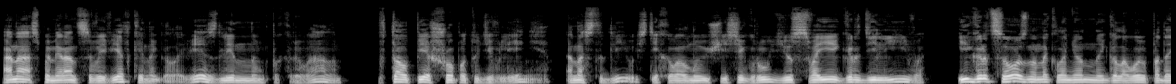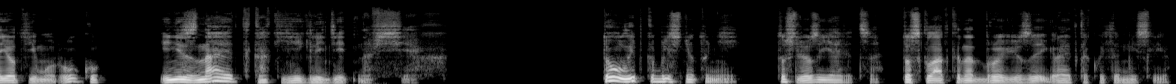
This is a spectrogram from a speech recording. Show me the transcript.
Она с померанцевой веткой на голове, с длинным покрывалом, в толпе шепот удивления, она стыдливо, тихо волнующейся грудью, своей горделиво и грациозно наклоненной головой подает ему руку и не знает, как ей глядеть на всех. То улыбка блеснет у ней, то слезы явятся, то складка над бровью заиграет какой-то мыслью.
